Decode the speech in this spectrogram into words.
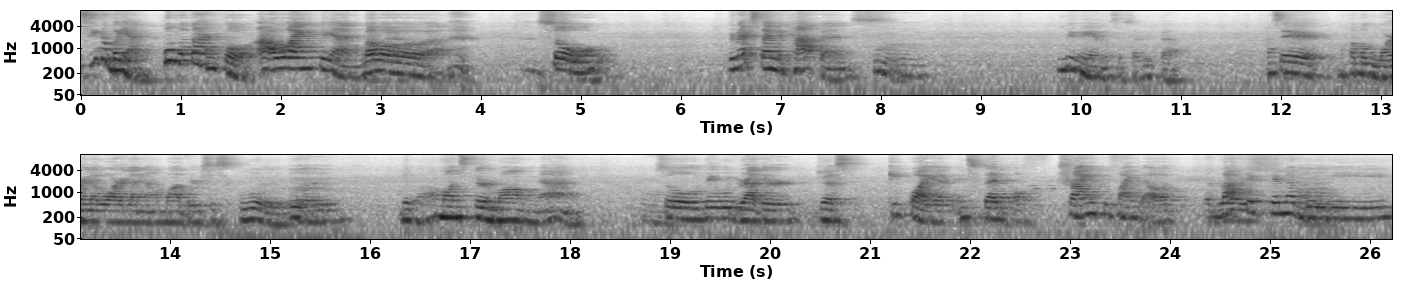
Sino ba yan? Pupuntahan ko. Aawain ko yan. Bawa. So, the next time it happens, Mm-mm. hindi na yan masasalita. Kasi baka magwarla-warla ng mother sa school. Or, Mm-mm. di ba? Monster mom na. So, they would rather just keep quiet instead of trying to find out bakit ka na bully.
